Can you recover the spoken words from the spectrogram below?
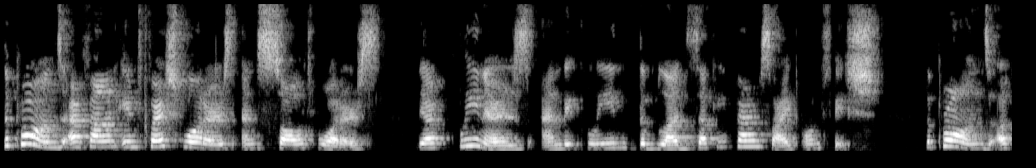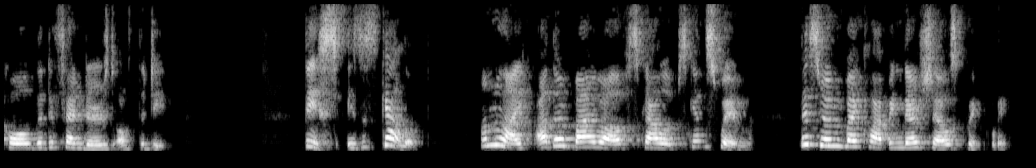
The prawns are found in fresh waters and salt waters. They are cleaners and they clean the blood-sucking parasite on fish. The prawns are called the defenders of the deep. This is a scallop. Unlike other bivalve scallops can swim. They swim by clapping their shells quickly.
